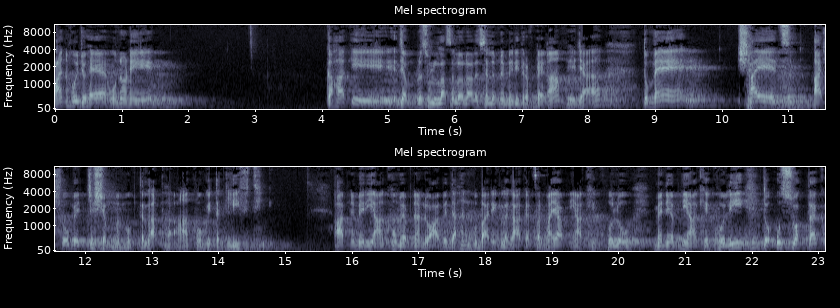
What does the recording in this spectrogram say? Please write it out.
عنہ جو ہے، انہوں نے کہا کہ جب رسول اللہ صلی اللہ علیہ وسلم نے میری طرف پیغام بھیجا، تو میں شاید آشوب چشم میں مبتلا تھا، آنکھوں کی تکلیف تھی۔ آپ نے میری آنکھوں میں اپنا لعاب دہن مبارک لگا کر فرمایا، اپنی آنکھیں کھولو۔ میں نے اپنی آنکھیں کھولی تو اس وقت تک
